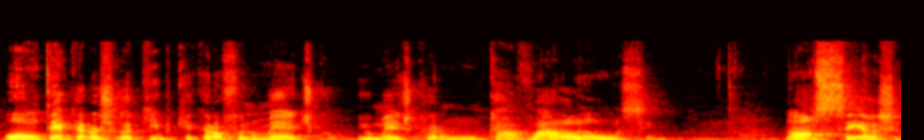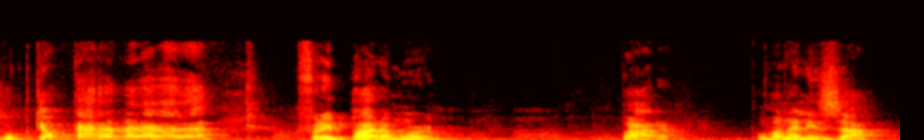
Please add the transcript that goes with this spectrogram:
Ontem a Carol chegou aqui porque a Carol foi no médico e o médico era um cavalão, assim. Nossa, e ela chegou, porque o cara. Eu falei, para, amor. Para. Vamos analisar.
